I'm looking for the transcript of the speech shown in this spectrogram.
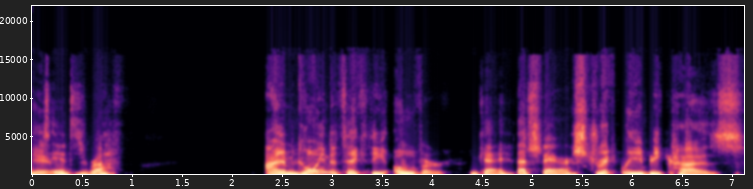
it's game. it's rough. I am going to take the over Okay, that's fair. strictly because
